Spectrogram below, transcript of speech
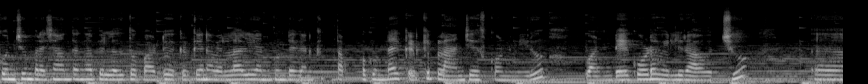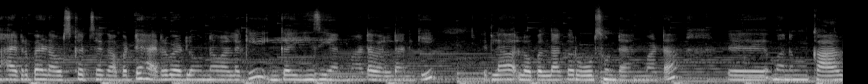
కొంచెం ప్రశాంతంగా పిల్లలతో పాటు ఎక్కడికైనా వెళ్ళాలి అనుకుంటే కనుక తప్పకుండా ఇక్కడికి ప్లాన్ చేసుకోండి మీరు. వన్ డే కూడా వెళ్ళి రావచ్చు. హైదరాబాద్ అవుట్స్కట్సే కాబట్టి హైదరాబాద్లో ఉన్న వాళ్ళకి ఇంకా ఈజీ అనమాట వెళ్ళడానికి. ఇట్లా లోపల దాకా రోడ్స్ ఉంటాయన్నమాట. మనం కార్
